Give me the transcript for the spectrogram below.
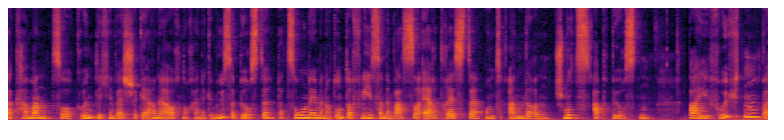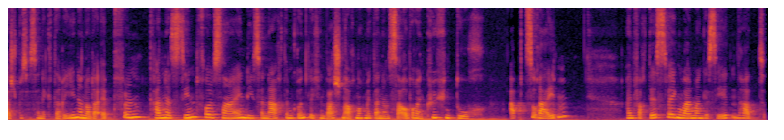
Da kann man zur gründlichen Wäsche gerne auch noch eine Gemüsebürste dazu nehmen und unter fließendem Wasser Erdreste und anderen Schmutz abbürsten. Bei Früchten, beispielsweise Nektarinen oder Äpfeln, kann es sinnvoll sein, diese nach dem gründlichen Waschen auch noch mit einem sauberen Küchentuch abzureiben. Einfach deswegen, weil man gesehen hat,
